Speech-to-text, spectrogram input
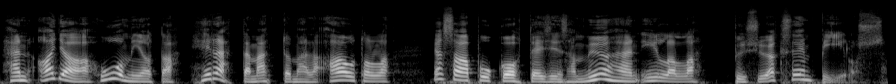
Hän ajaa huomiota herättämättömällä autolla ja saapuu kohteisiinsa myöhään illalla pysyäkseen piilossa.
